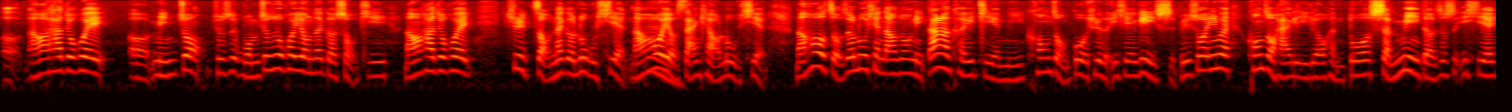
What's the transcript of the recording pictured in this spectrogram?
呃，然后他就会呃，民众就是我们就是会用那个手机，然后他就会去走那个路线，然后会有三条路线，然后走这路线当中，你当然可以解谜空总过去的一些历史，比如说因为空总还遗留很多神秘的，就是一些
